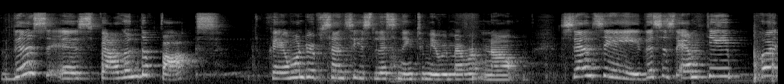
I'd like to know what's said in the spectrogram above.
this is Fallon the Fox Okay, I wonder if Scentsy is listening to me. Remember? No. Scentsy, this is empty. Put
